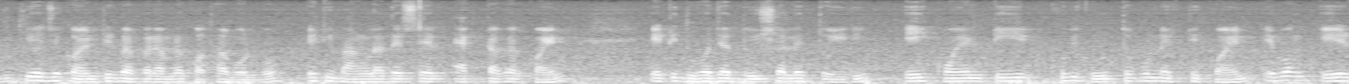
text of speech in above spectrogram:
দ্বিতীয় যে কয়েনটির ব্যাপারে আমরা কথা বলব, এটি বাংলাদেশের এক টাকার কয়েন এটি দু সালের তৈরি। এই কয়েনটি খুবই গুরুত্বপূর্ণ একটি কয়েন এবং এর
